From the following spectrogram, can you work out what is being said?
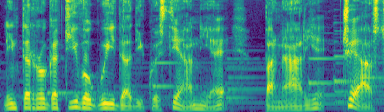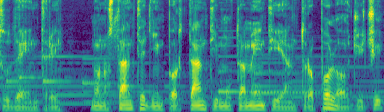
l'interrogativo guida di questi anni è Panarie c'è astu dentri. Nonostante gli importanti mutamenti antropologici,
